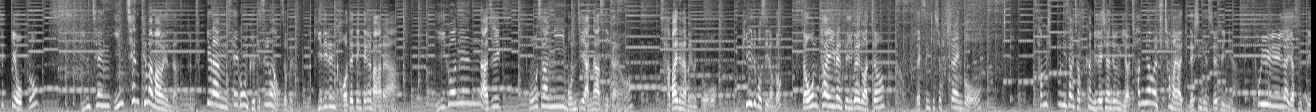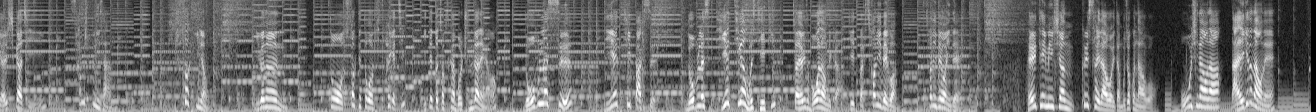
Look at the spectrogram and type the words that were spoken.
특개 5% 인첸 enchant만 마음에 든다. 저 특개랑 세공은 그렇게 쓸만 없어 보여. 길 잃은 거대 땡땡을 막아라. 이거는 아직 보상이 뭔지 안 나왔으니까요. 잡아야 되나 봐 이건 또. field boss 이런 거. 자 온타 이벤트 이번에도 왔죠. 넥슨 캐시 확실한 행복. 30분 이상 접속한 밀레시안 중 1000명을 추첨하여 넥슨 캐시를 드립니다. 토요일 날 6시부터 10시까지 30분 이상 추석 기념 이거는 또 추석 때 또 팔겠지? 이때 또 접속하면 뭘 준다네요. Noblesse Deity 박스. Noblesse Deity가 뭐지 Deity? 자 여기서 뭐가 나옵니까? Deity 박스 1200원. 1200원인데 벨테인 미션 크리스탈이 나오고 일단 무조건 나오고 옷이 나오나? 날개도 나오네.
